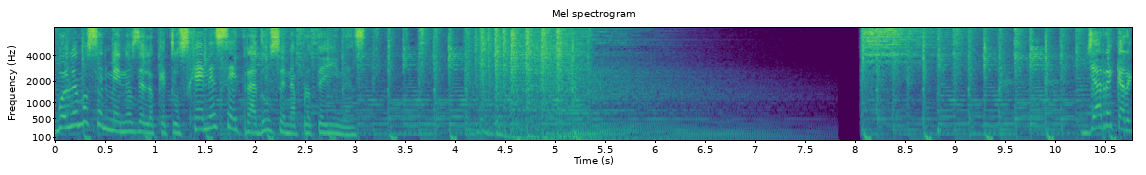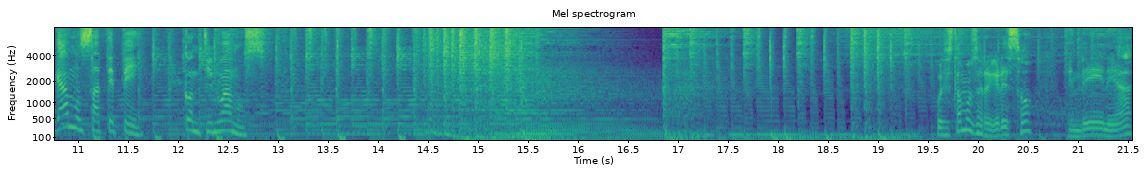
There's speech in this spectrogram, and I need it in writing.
Volvemos en menos de lo que tus genes se traducen a proteínas. Ya recargamos ATP. Continuamos. Pues estamos de regreso en DNA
